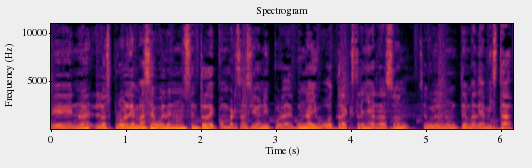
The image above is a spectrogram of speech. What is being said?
eh, no- los problemas se vuelven un centro de conversación y por alguna u otra extraña razón se vuelven un tema de amistad.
